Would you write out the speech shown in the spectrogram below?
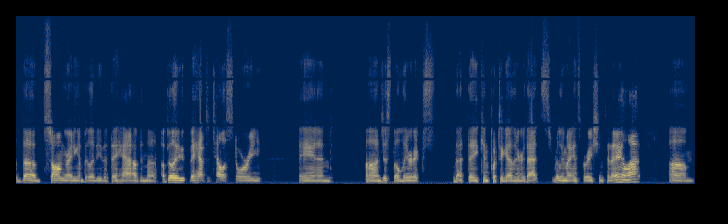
the songwriting ability that they have and the ability they have to tell a story and uh, just the lyrics that they can put together. That's really my inspiration today a lot. Um,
